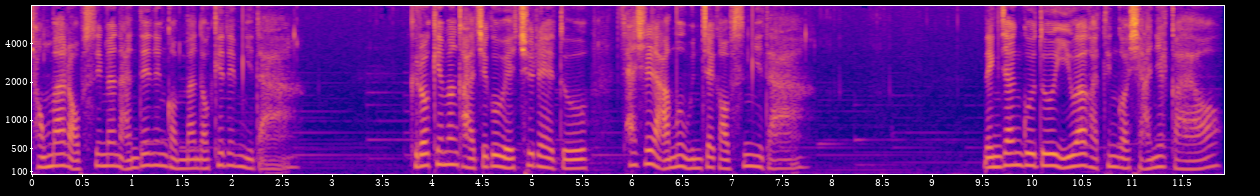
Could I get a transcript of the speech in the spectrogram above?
정말 없으면 안 되는 것만 넣게 됩니다. 그렇게만 가지고 외출해도 사실 아무 문제가 없습니다. 냉장고도 이와 같은 것이 아닐까요?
